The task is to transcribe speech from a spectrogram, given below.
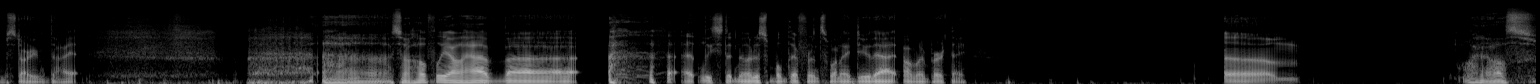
I'm starting the diet. Uh, so hopefully I'll have uh, at least a noticeable difference when I do that on my birthday. Um, what else?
